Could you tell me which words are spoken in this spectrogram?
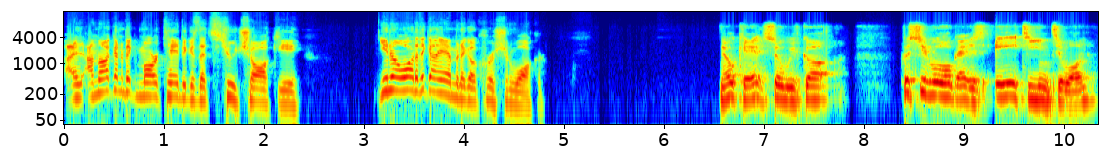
I, am not going to pick Marte because that's too chalky. You know what? I think I am going to go Christian Walker. Okay, so we've got Christian Walker is 18 to 1,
